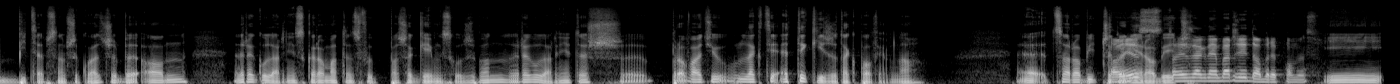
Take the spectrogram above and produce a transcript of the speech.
biceps na przykład, żeby on regularnie, skoro ma ten swój pasza Game School, żeby on regularnie też e, prowadził lekcje etyki, że tak powiem, no. E, co robić, czego jest, nie robić. To jest jak najbardziej dobry pomysł. I,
